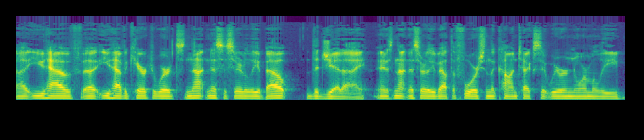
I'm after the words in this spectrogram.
uh, you have uh, you have a character where it's not necessarily about the Jedi, and it's not necessarily about the Force in the context that we're normally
